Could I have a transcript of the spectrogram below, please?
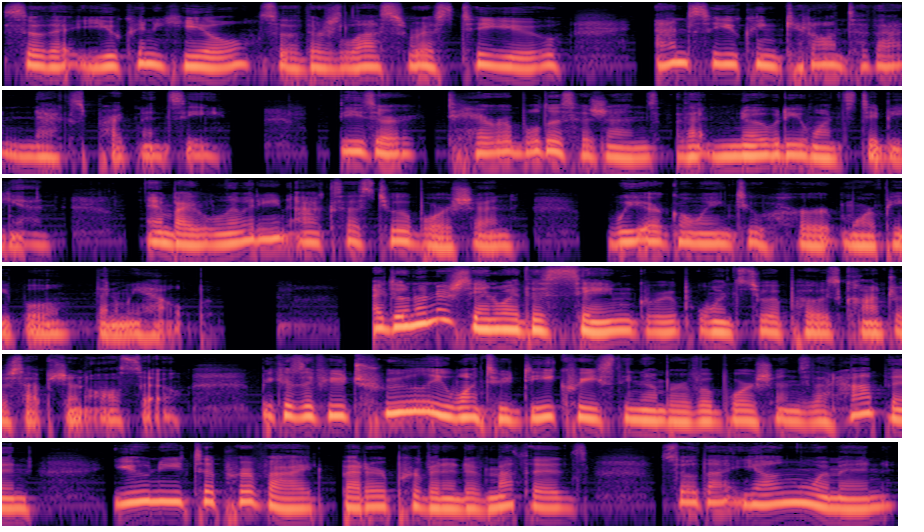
so that you can heal, so that there's less risk to you, and so you can get on to that next pregnancy. These are terrible decisions that nobody wants to be in. And by limiting access to abortion, we are going to hurt more people than we help. I don't understand why the same group wants to oppose contraception also, because if you truly want to decrease the number of abortions that happen, you need to provide better preventative methods so that young women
